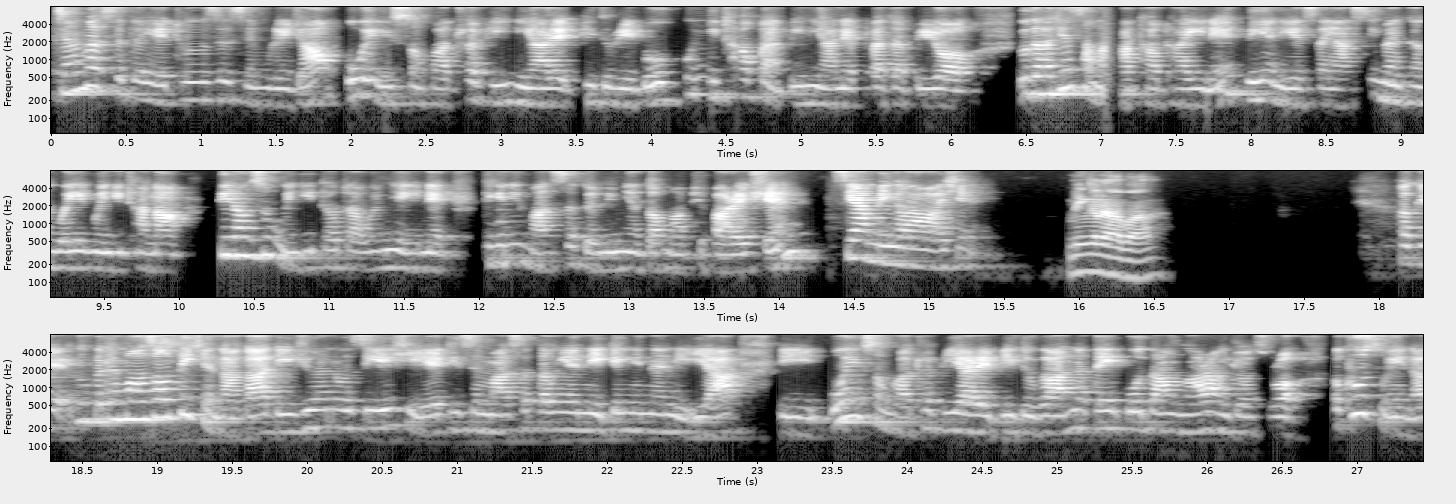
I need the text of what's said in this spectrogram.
အကျမ်းဖတ်စစ်တပ်ရဲ့ထိုးစစ်ဆင်မှုတွေကြောင့်အိုးအိမ်ဆောင်ပါထွက်ပြေးနေရတဲ့ပြည်သူတွေကိုကုညီထောက်ပံ့ပေးနေရတဲ့ပတ်သက်ပြီးတော့လူသားချင်းစာနာထောက်ထားရေးနဲ့ဘေးရန်ရဲ့ဆိုင်ရာစီမံခန့်ခွဲရေးဝန်ကြီးဌာနပြည်ထောင်စုဝန်ကြီးဒေါက်တာဝင်းမြင့်ရေးနဲ့ဒီကနေ့မှာဆက်သွယ်မြင့်မြတ်တော့မှာဖြစ်ပါတယ်ရှင်ဆရာမင်္ဂလာပါရှင်မင်္ဂလာပါ ဟုတ်ကဲ့အခုပထမဆုံးသိချင်တာကဒီ UNOCH ရဲ့ဒီဇင်ဘာ23ရက်နေ့ကိန်းဂဏန်းနေ့အရဒီအိုးအိမ်ဆောင်ကထွက်ပြေးရတဲ့ပြည်သူက2,9500ကျော်ဆိုတော့အခုဆိုရင်ဒါ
